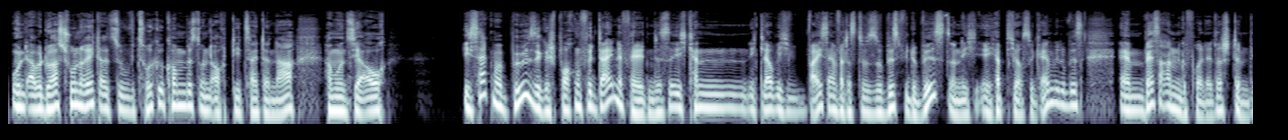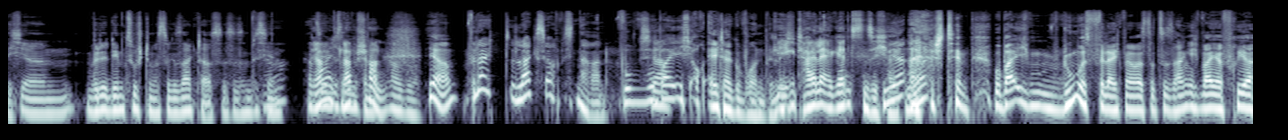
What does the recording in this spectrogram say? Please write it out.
Und aber du hast schon recht, als du zurückgekommen bist und auch die Zeit danach haben wir uns ja auch ich sag mal böse gesprochen für deine Verhältnisse. Ich kann, ich glaube, ich weiß einfach, dass du so bist, wie du bist und ich, ich habe dich auch so gern, wie du bist. Ähm, besser angefreundet, das stimmt. Ich ähm, würde dem zustimmen, was du gesagt hast. Das ist ein bisschen. ja, ja ein ich glaube schon. Also Ja, vielleicht lag es ja auch ein bisschen daran. Wo, Ist ja- wobei ich auch älter geworden bin. Gegenteile ergänzen sich halt, ja, ne? stimmt. Wobei ich, du musst vielleicht mal was dazu sagen. Ich war ja früher,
